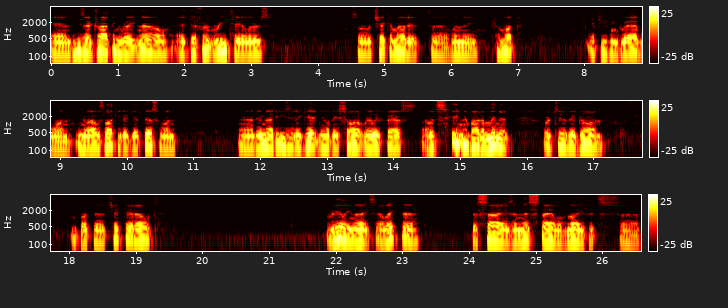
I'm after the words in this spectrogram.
and these are dropping right now at different retailers. So check them out at uh, when they come up. If you can grab one. You know, I was lucky to get this one. Uh, they're not easy to get. You know, they sell out really fast. I would say in about a minute or two they're gone but uh, check that out really nice I like the the size and this style of knife it's uh,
